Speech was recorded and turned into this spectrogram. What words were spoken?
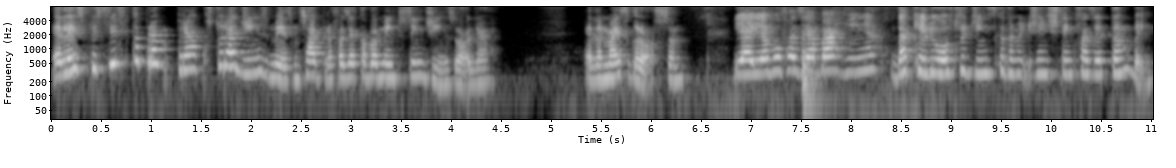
Ela é específica pra, pra costurar jeans mesmo, sabe? Pra fazer acabamentos em jeans, olha. Ela é mais grossa. E aí, eu vou fazer a barrinha daquele outro jeans que a gente tem que fazer também.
